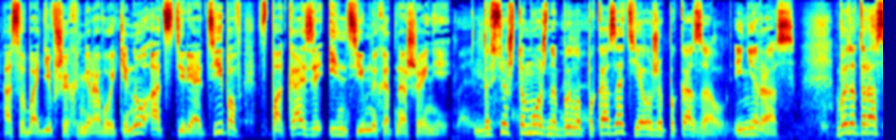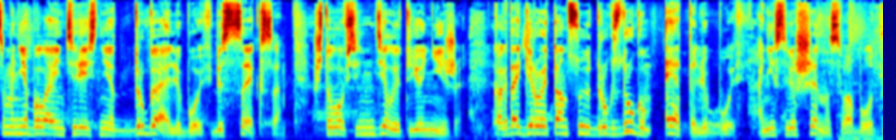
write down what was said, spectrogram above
освободивших мировое кино от стереотипов в показе интимных отношений. Да все, что можно было показать, я уже показал, и не раз. В этот раз мне была интереснее другая любовь, без секса, что вовсе не делает ее ниже. Когда герои танцуют друг с другом, это любовь, они совершенно свободны.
